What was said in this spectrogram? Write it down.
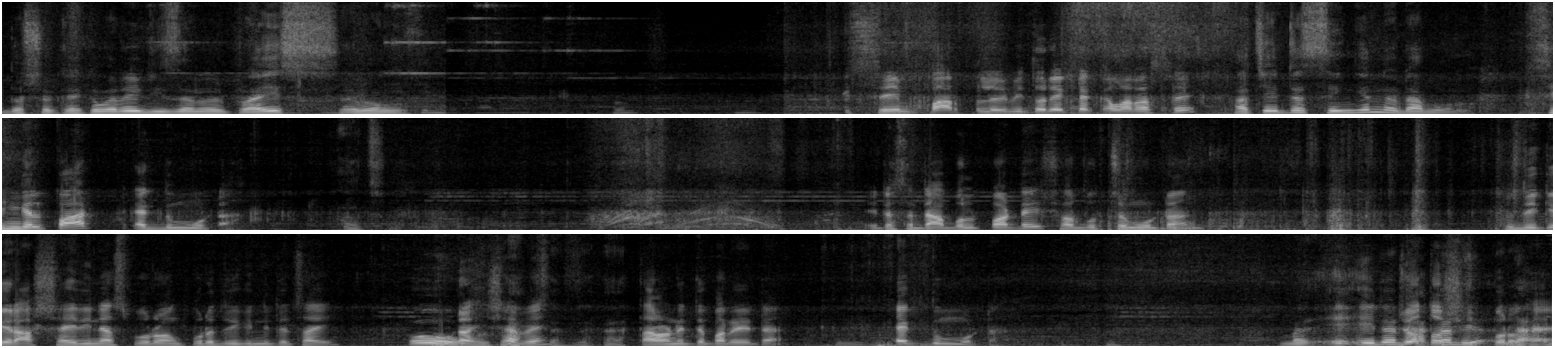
দর্শক একেবারেই রিজনেবল প্রাইস এবং সেম পার্পলের ভিতরে একটা কালার আছে। আচ্ছা এটা সিঙ্গেল না ডাবল সিঙ্গেল পার্ট একদম মোটা। আচ্ছা। এটা হচ্ছে ডাবল পার্টে সর্বোচ্চ মোটা। যদি কেউ রাজশাহী দিনাজপুর রংপুরের দিকে নিতে চাই মোটা হিসাবে। আচ্ছা, আচ্ছা। তারাও নিতে পারে এটা। একদম মোটা। মানে এটা যত শীত পড়ুক হ্যাঁ,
